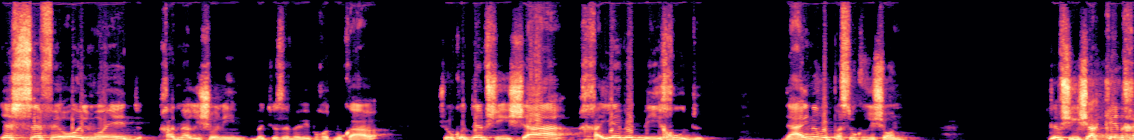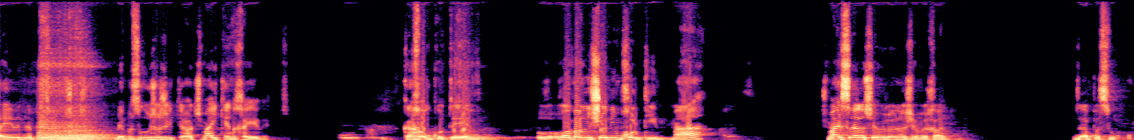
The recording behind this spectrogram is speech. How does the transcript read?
יש ספר אוהל מועד, אחד מהראשונים, בית יוסף מביא פחות מוכר, שהוא כותב שאישה חייבת בייחוד, דהיינו בפסוק ראשון. כותב שאישה כן חייבת בפסוק ראשון, בפסוק ראשון של קריאת שמע היא כן חייבת. ככה הוא כותב, רוב הראשונים חולקים, מה? שמע ישראל השם אלוהינו השם אחד. זה הפסוק.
